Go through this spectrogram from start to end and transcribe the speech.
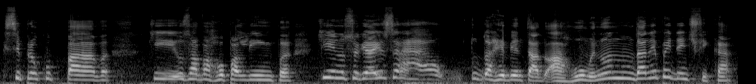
que se preocupava, que usava roupa limpa, que não sei o que. Aí você, ah, tudo arrebentado. Arruma, não, não dá nem para identificar.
